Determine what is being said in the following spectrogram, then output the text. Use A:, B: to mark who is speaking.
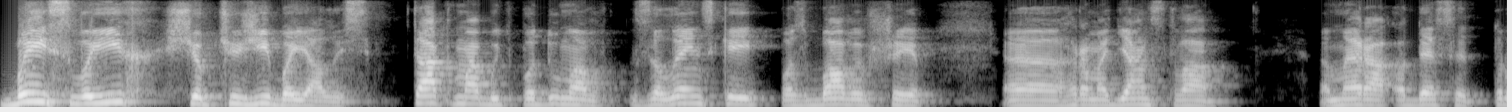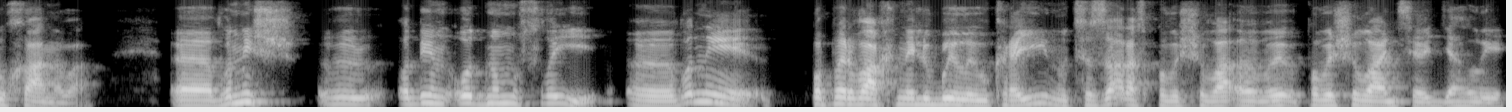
A: Бий своїх, щоб чужі боялись. Так, мабуть, подумав Зеленський, позбавивши е, громадянства мера Одеси Труханова. Е, вони ж е, один одному свої. Вони попервах не любили Україну. Це зараз по, вишива, е, по вишиванці одягли.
